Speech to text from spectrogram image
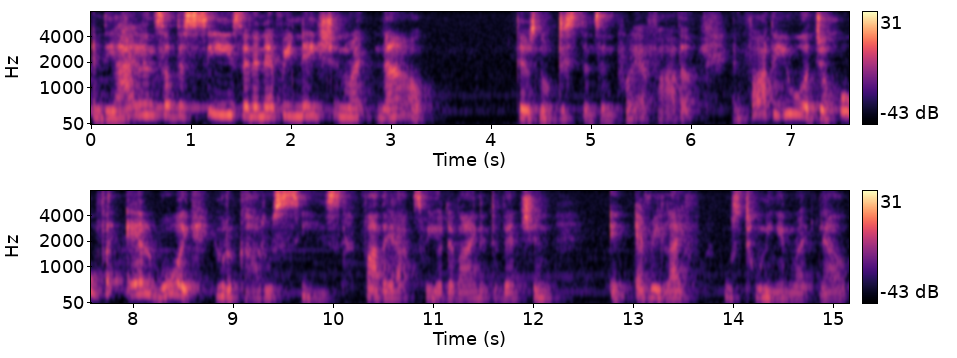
in the islands of the seas, and in every nation right now. There's no distance in prayer, Father. And Father, you are Jehovah El Roi. You're the God who sees. Father, I ask for your divine intervention in every life who's tuning in right now.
